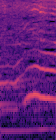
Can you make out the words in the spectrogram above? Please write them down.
Yeah.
